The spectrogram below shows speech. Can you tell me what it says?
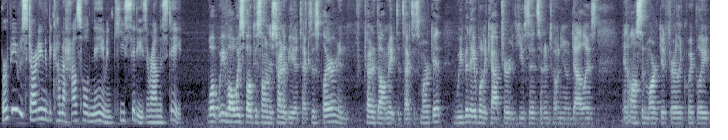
Burpy was starting to become a household name in key cities around the state. What we've always focused on is trying to be a Texas player and trying to dominate the Texas market. We've been able to capture the Houston, San Antonio, Dallas, and Austin market fairly quickly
